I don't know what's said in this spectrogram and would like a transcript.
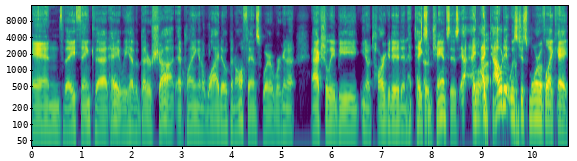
and they think that hey we have a better shot at playing in a wide open offense where we're going to actually be you know targeted and take some chances I, well, I, I, doubt it was um, just more of like hey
